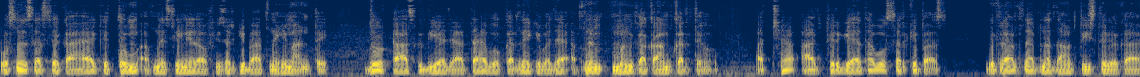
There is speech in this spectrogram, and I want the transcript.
उसने सर से कहा है कि तुम अपने सीनियर ऑफिसर की बात नहीं मानते। जो टास्क दिया जाता है वो करने के बजाय अपने मन का काम करते हो। अच्छा आज फिर गया था वो सर के पास। विक्रांत ने अपना दांत पीसते हुए कहा,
